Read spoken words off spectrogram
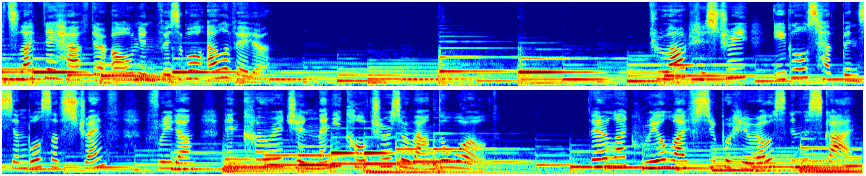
It's like they have their own invisible elevator. Throughout history, eagles have been symbols of strength, freedom, and courage in many cultures around the world. They're like real-life superheroes in the sky.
